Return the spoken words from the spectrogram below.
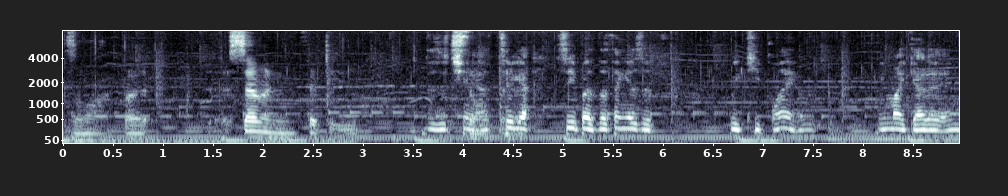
is a lot, but seven fifty. There's a chance. there. To get, see, but the thing is, if we keep playing, we might get it in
